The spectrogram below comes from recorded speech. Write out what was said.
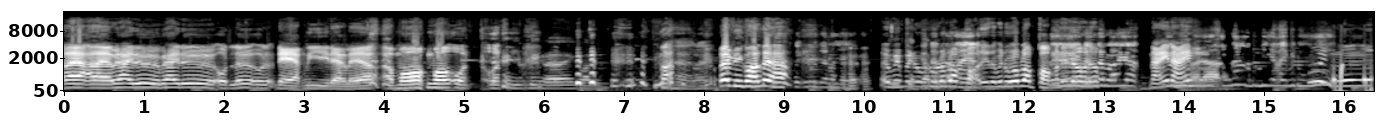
อะไรอะอะไรอะไม่ให้ดื้อไม่ให้ดื้ออดเลยอดแดกดีแดกแล้วเอามองมองอดอดวิ่งเลยงอนงอนหาอะไรเฮ้ยมีงอนด้วยเหรอะเฮ้ยนี่อะไรอะเอ้ยวิ่งไปดูดูรอบๆเกาะนี่ไปดูรอบๆเกาะกันนี่เร็วเร็วนั่นอะไรอะไหนไหนข้างหน้ามันมีอะไรไม่รู้งูงู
